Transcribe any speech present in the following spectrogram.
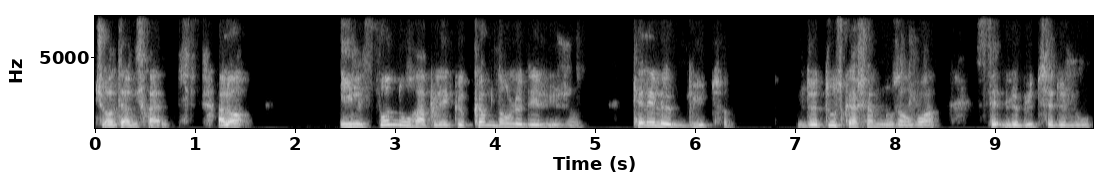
Sur la terre d'Israël. Alors, il faut nous rappeler que comme dans le déluge, quel est le but de tout ce qu'Hachem nous envoie? Le but, c'est de nous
